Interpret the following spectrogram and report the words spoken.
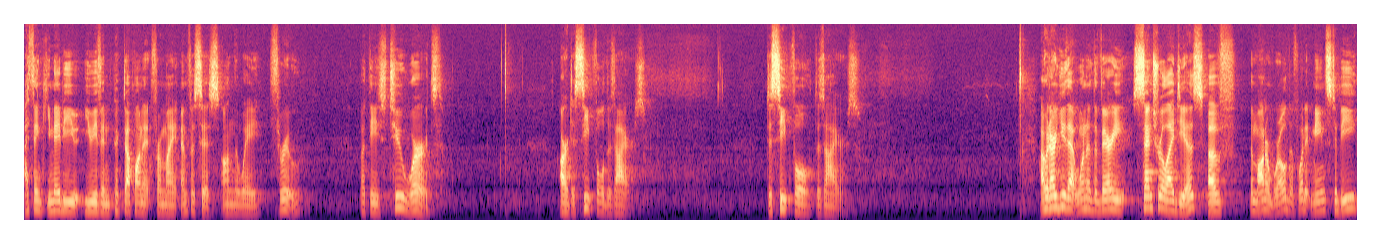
I think maybe you, you even picked up on it from my emphasis on the way through, but these two words are deceitful desires. Deceitful desires. I would argue that one of the very central ideas of the modern world, of what it means to be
